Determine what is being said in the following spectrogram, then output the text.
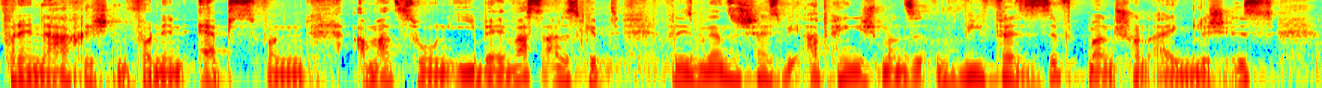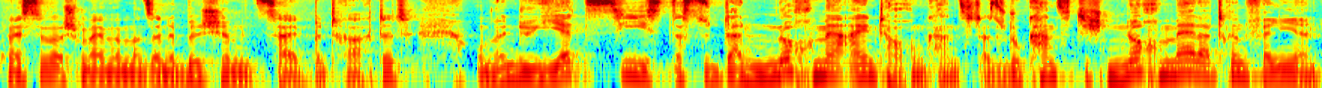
von den Nachrichten, von den Apps, von Amazon, Ebay, was alles gibt. Von diesem ganzen Scheiß, wie abhängig man, wie versifft man schon eigentlich ist. Weißt du, was ich meine, wenn man seine Bildschirmzeit betrachtet. Und wenn du jetzt siehst, dass du da noch mehr eintauchen kannst, also du kannst dich noch mehr da drin verlieren.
